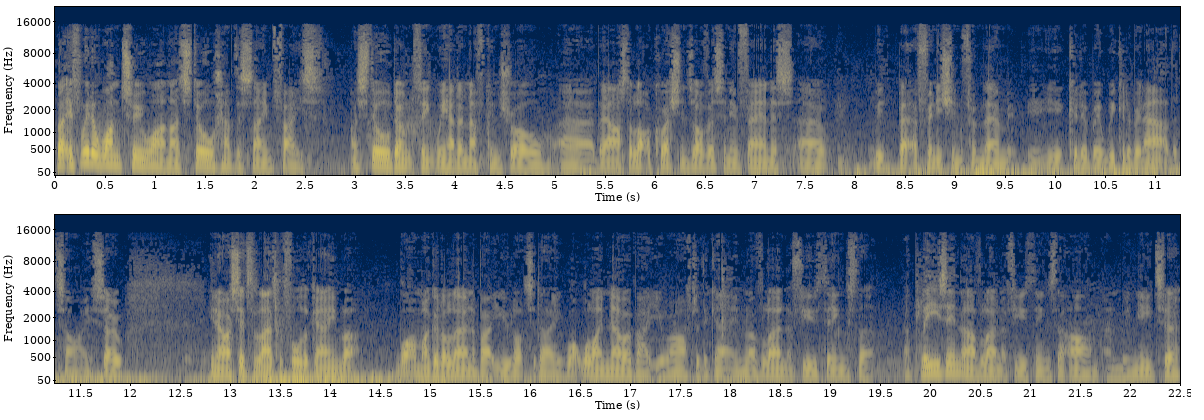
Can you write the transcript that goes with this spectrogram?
But if we'd have won 2 1, I'd still have the same face. I still don't think we had enough control. Uh, they asked a lot of questions of us, and in fairness, uh, with better finishing from them, it, it, could have been we could have been out of the tie. So, you know, I said to the lads before the game, like, what am I going to learn about you lot today? What will I know about you after the game? And I've learned a few things that are pleasing, and I've learned a few things that aren't. And we need to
